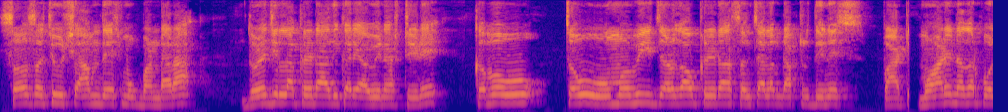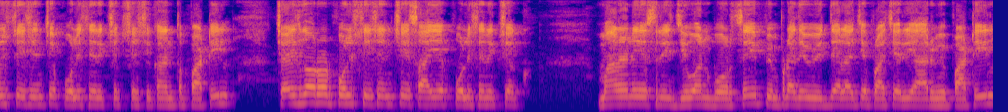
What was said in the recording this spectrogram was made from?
सहसचिव श्याम देशमुख भंडारा धुळे जिल्हा क्रीडा अधिकारी अविनाश टिडे कबऊ चौ उमवी जळगाव क्रीडा संचालक डॉक्टर दिनेश पाटील मोहाडी नगर पोलीस स्टेशनचे पोलीस निरीक्षक शशिकांत पाटील चाळीसगाव रोड पोलीस स्टेशनचे सहाय्यक पोलीस निरीक्षक माननीय श्री जीवन बोरसे पिंपळादेवी विद्यालयाचे प्राचार्य आर व्ही पाटील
